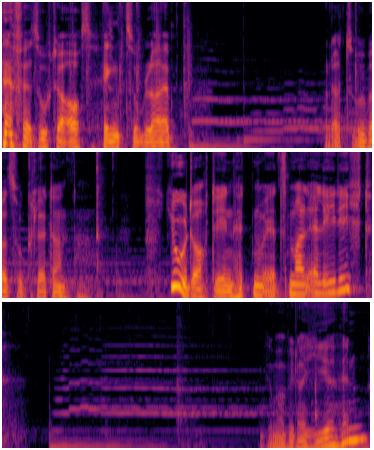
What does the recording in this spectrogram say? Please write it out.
Er versucht ja auch hängen zu bleiben. Oder drüber zu klettern. Gut, auch den hätten wir jetzt mal erledigt. Gehen wir wieder hier hin.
